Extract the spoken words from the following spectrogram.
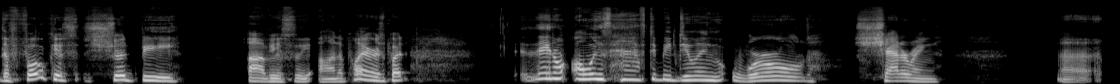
the focus should be obviously on the players, but they don't always have to be doing world shattering uh,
